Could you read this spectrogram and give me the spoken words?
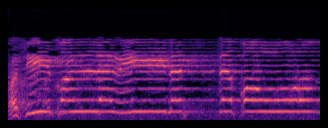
وسيق الذين اتقوا ربهم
